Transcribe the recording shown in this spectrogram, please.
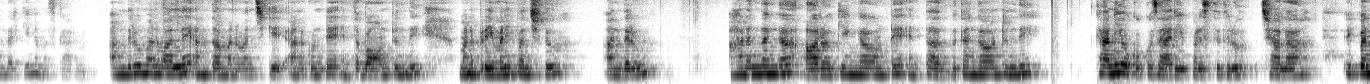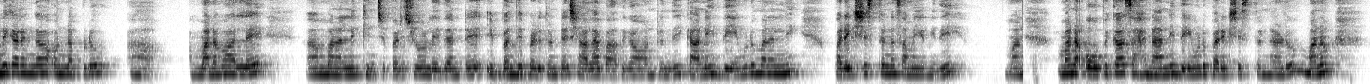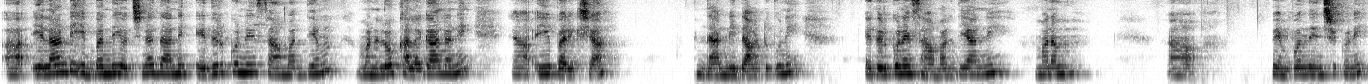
అందరికీ నమస్కారం. అందరూ మన వాళ్ళే అంతా మన మంచికే అనుకుంటే ఎంత బాగుంటుంది. మన ప్రేమని పంచుతూ అందరూ ఆనందంగా ఆరోగ్యంగా ఉంటే ఎంత అద్భుతంగా ఉంటుంది. కానీ ఒక్కొక్కసారి పరిస్థితులు చాలా ఇబ్బందికరంగా ఉన్నప్పుడు మన వాళ్ళే మనల్ని కించపరిచో లేదంటే ఇబ్బంది పెడుతుంటే చాలా బాధగా ఉంటుంది. కానీ దేవుడు మనల్ని పరీక్షిస్తున్న సమయం ఇది. మన మన ఓపిక సహనాన్ని దేవుడు పరీక్షిస్తున్నాడు. మనం ఎలాంటి ఇబ్బంది వచ్చినా దాన్ని ఎదుర్కొనే సామర్థ్యం మనలో కలగాలని ఈ పరీక్ష. దాన్ని దాటుకుని ఎదుర్కొనే సామర్థ్యాన్ని మనం పెంపొందించుకుని పెంపొందించుకొని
